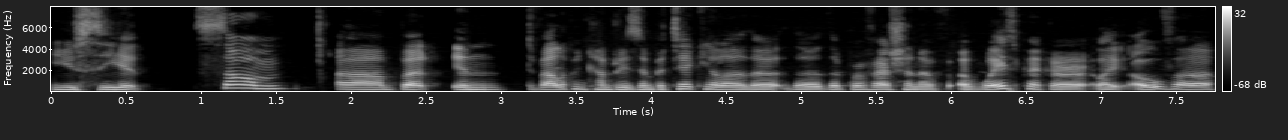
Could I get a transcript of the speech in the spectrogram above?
you see it some uh, but in developing countries in particular, the, the, the profession of, of waste picker, like over,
